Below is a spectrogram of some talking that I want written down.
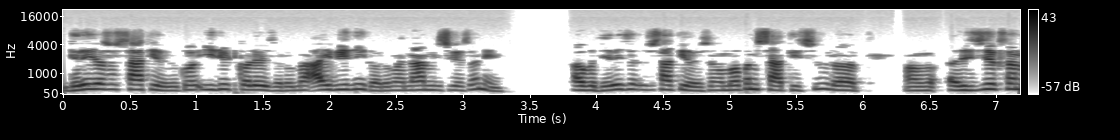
धेरै जसो साथीहरूको इडिट कलेजहरूमा लिगहरूमा नाम निस्केको छ नि। अब धेरै जसो साथीहरूसँग म पनि साथी छु र रिजेक्सन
